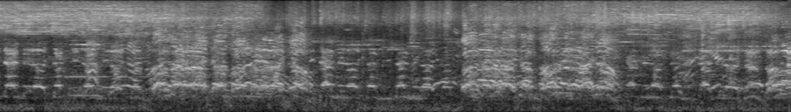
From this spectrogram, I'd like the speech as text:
ఇదే మీ రాజ్యం ఇదే మీ రాజ్యం ఇదే మీ రాజ్యం ఇదే మీ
